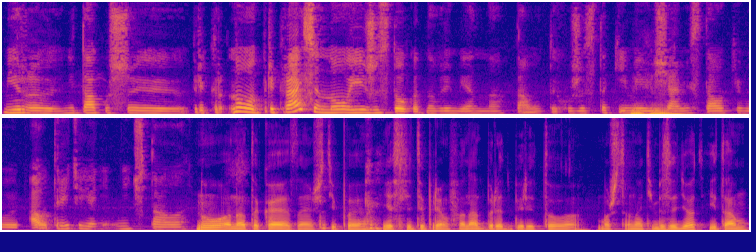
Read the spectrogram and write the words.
Мир э, не так уж и прекра- ну, прекрасен, но и жесток одновременно. Там вот их уже с такими Мгм. вещами сталкивают. А вот третью я не, не читала. Ну, она такая, знаешь, типа, если ты прям фанат Брэдбери, то, может, она тебе зайдет. И там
